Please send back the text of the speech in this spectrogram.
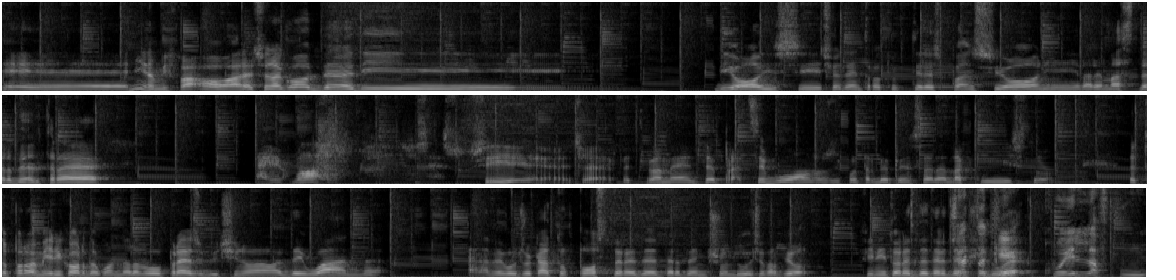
e Nino mi fa, oh Ale c'è la gold di di Odyssey, c'è dentro tutte le espansioni, la remaster del 3. Eh, ma sì, eh, cioè, effettivamente il prezzo è buono, si potrebbe pensare all'acquisto. Ho detto, però mi ricordo quando l'avevo preso vicino al day one, eh, l'avevo giocato post Red Dead Redemption 2, cioè proprio finito Red Dead Redemption certo 2. Che quella fu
